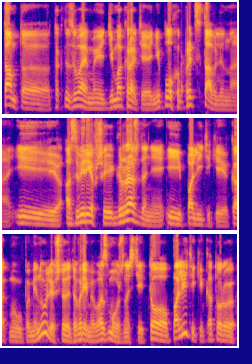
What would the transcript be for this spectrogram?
там-то так называемая демократия неплохо представлена, и озверевшие граждане и политики, как мы упомянули, что это время возможностей, то политики, которую,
